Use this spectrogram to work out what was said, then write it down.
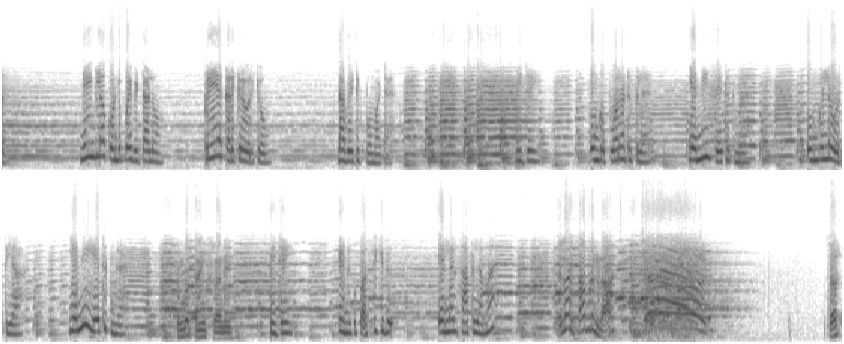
எஸ் நீங்களா கொண்டு போய் விட்டாலும் பிரியா கிடைக்கிற வரைக்கும் நான் வீட்டுக்கு போக மாட்டேன். விஜய். உங்க போராட்டத்துல என்னையும் சேர்த்துக்குங்க. உங்கள ஒருத்தியா? என்னையும் ஏத்துக்குங்க. ரொம்ப தேங்க்ஸ் ராணி. விஜய் எனக்கு பசிக்குது. எல்லாரும் சாப்பிடலாமா? எல்லாரும் சாப்பிடுங்கடா. சார்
